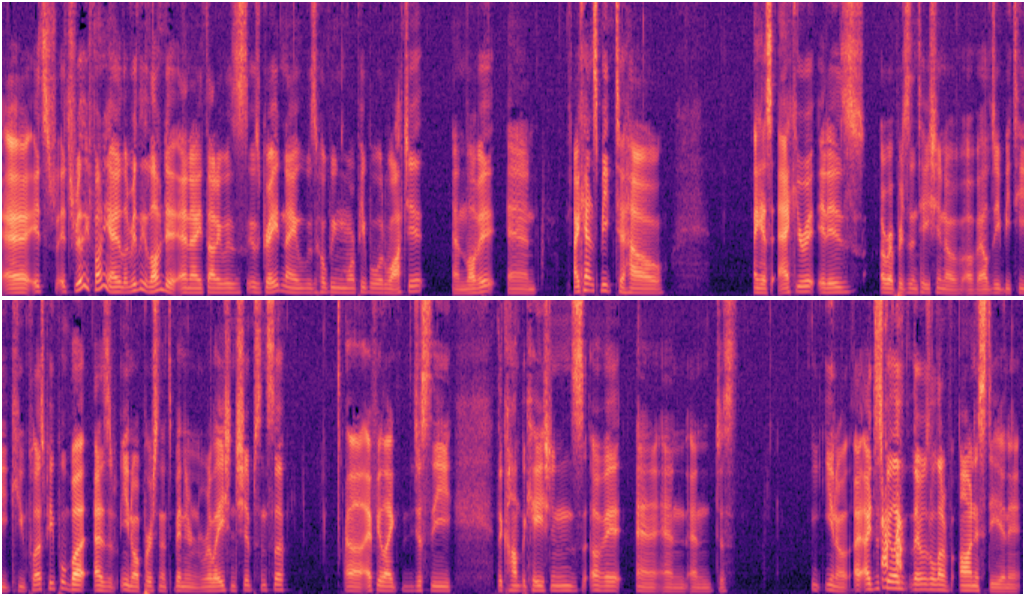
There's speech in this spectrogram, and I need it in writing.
uh, it's it's really funny. I really loved it and I thought it was it was great and I was hoping more people would watch it and love it and I can't speak to how I guess accurate it is a representation of of LGBTQ plus people, but as you know a person that's been in relationships and stuff, uh, I feel like just the the complications of it and and and just you know I, I just feel like there was a lot of honesty in it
